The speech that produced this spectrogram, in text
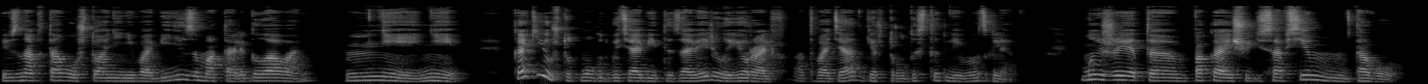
и в знак того, что они не в обиде, замотали головами. «Не, не, какие уж тут могут быть обиды», — заверил ее Ральф, отводя от Гертруды стыдливый взгляд. «Мы же это пока еще не совсем того», —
